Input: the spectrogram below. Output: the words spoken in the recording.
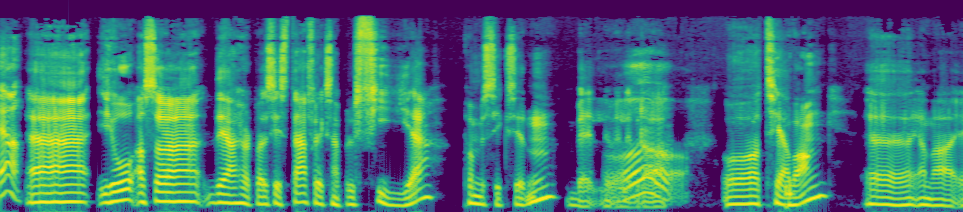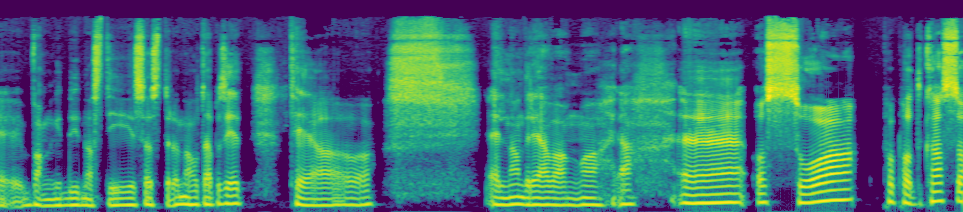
Ja. Eh, jo, altså, det jeg har hørt på det siste, er for eksempel Fie på musikksiden. Veldig, veldig bra. Og Thea Wang, eh, en av eh, Wang-dynastisøstrene, holdt jeg på å si. Thea og Ellen Andrea Wang og ja. Eh, og så på podkast så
